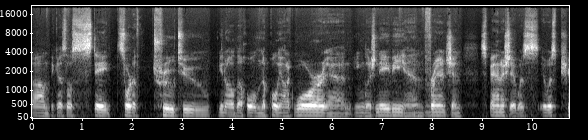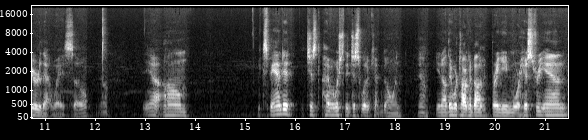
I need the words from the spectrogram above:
um, because those stayed sort of true to you know the whole Napoleonic War and English Navy and French and Spanish. It was it was pure that way. So yeah, um, expanded. Just I wish they just would have kept going. Yeah. You know, they were talking about bringing more history in.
